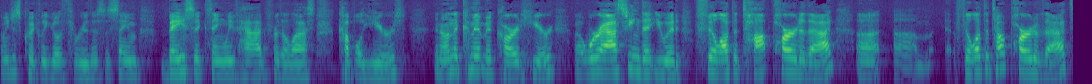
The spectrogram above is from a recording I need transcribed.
Let me just quickly go through this, the same basic thing we've had for the last couple years. And on the commitment card here, uh, we're asking that you would fill out the top part of that. Uh, um, fill out the top part of that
